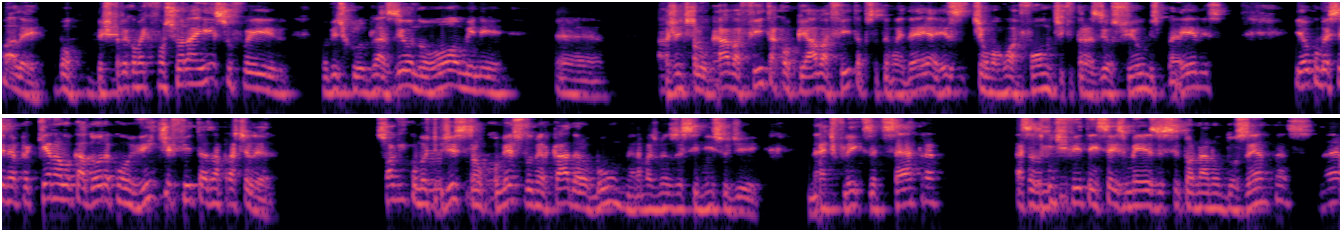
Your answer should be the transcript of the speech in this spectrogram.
Falei, bom, deixa eu ver como é que funciona isso. Fui no Vídeo Clube Brasil, no Omni. É, a gente alugava a fita, copiava a fita, para você ter uma ideia. Eles tinham alguma fonte que trazia os filmes para eles. E eu comecei minha pequena locadora com 20 fitas na prateleira. Só que, como eu te disse, no começo do mercado era o boom, era mais ou menos esse início de Netflix, etc. Essas 20 fitas em seis meses se tornaram 200, né?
